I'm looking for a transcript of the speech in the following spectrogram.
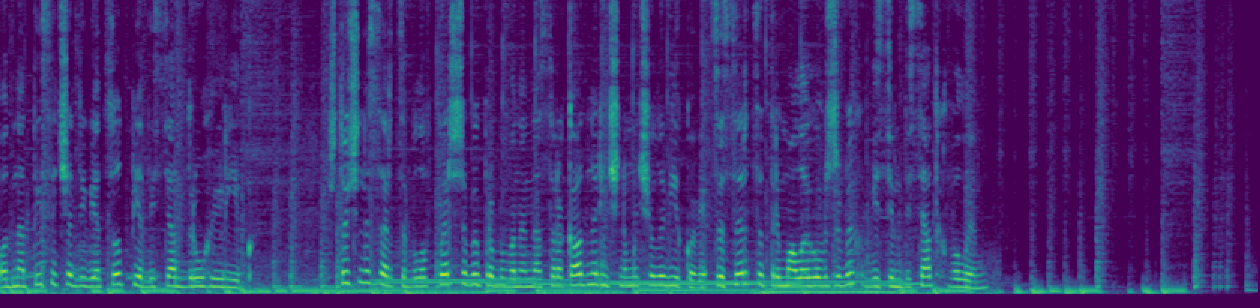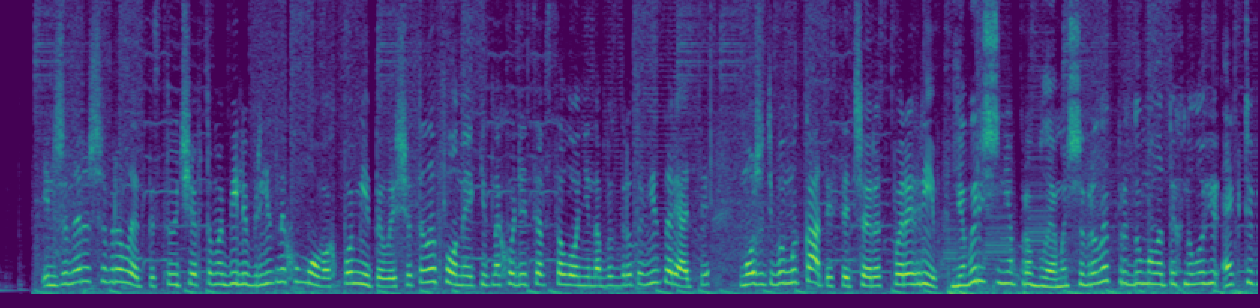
1952 рік. Штучне серце було вперше випробуване на 41-річному чоловікові. Це серце тримало його в живих 80 хвилин. Інженери Chevrolet, тестуючи автомобілі в різних умовах, помітили, що телефони, які знаходяться в салоні на бездротовій зарядці, можуть вимикатися через перегрів. Для вирішення проблеми Chevrolet придумала технологію Active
